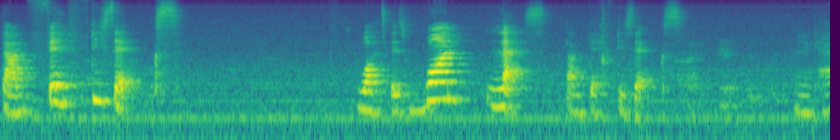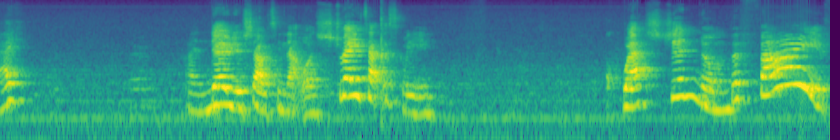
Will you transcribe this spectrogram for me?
than 56? What is one less than 56? Okay. I know you're shouting that one straight at the screen. Question number five.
